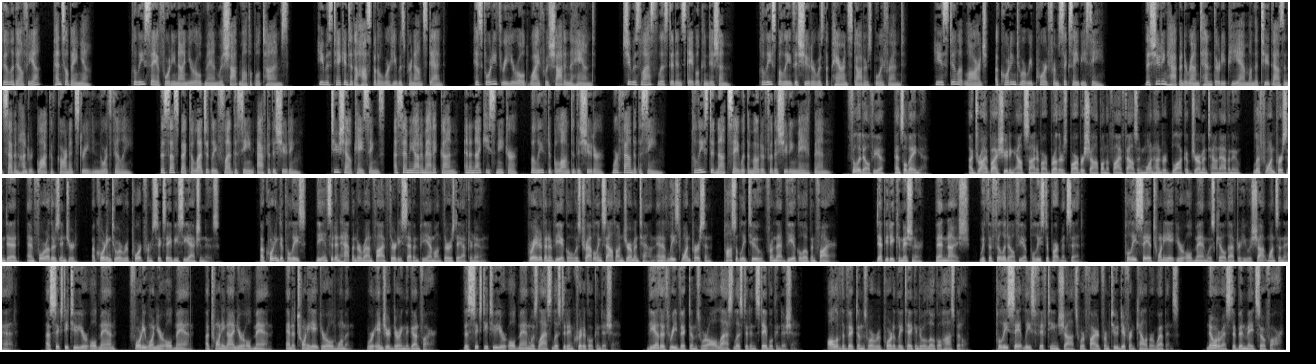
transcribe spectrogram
Philadelphia, Pennsylvania. Police say a 49 year old man was shot multiple times. He was taken to the hospital where he was pronounced dead. His 43 year old wife was shot in the hand. She was last listed in stable condition. Police believe the shooter was the parent's daughter's boyfriend. He is still at large, according to a report from 6ABC. The shooting happened around 10:30 p.m. on the 2700 block of Garnett Street in North Philly. The suspect allegedly fled the scene after the shooting. Two shell casings, a semi-automatic gun, and a Nike sneaker, believed to belong to the shooter, were found at the scene. Police did not say what the motive for the shooting may have been. Philadelphia, Pennsylvania. A drive by shooting outside of our brother's barber shop on the 5100 block of Germantown Avenue left one person dead and four others injured, according to a report from 6ABC Action News. According to police, the incident happened around 5:37 p.m. on Thursday afternoon. Greater than a vehicle was traveling south on Germantown and at least one person, possibly two, from that vehicle opened fire. Deputy Commissioner Ben Naish, with the Philadelphia Police Department said Police say a 28 year old man was killed after he was shot once in the head. A 62 year old man, 41 year old man, a 29 year old man, and a 28 year old woman were injured during the gunfire. The 62 year old man was last listed in critical condition. The other three victims were all last listed in stable condition. All of the victims were reportedly taken to a local hospital. Police say at least 15 shots were fired from two different caliber weapons. No arrests have been made so far.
